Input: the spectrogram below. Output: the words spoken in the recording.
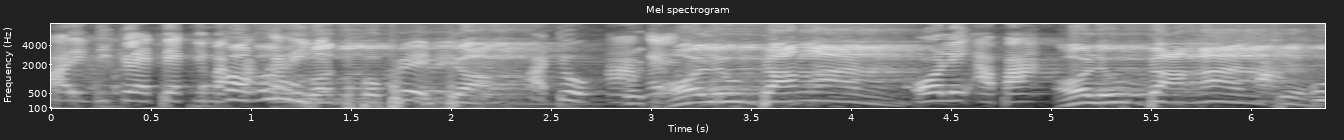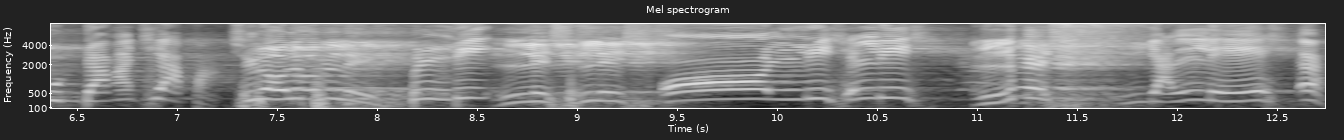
Hari dikledeki maka kering. lurah tipe beda. Aduh, angel. Oleh undangan. Oleh apa? Oleh undangan. Ah, undangan siapa? Sira oleh beli. Beli. Lis lis. Oh, lis, lis. Lis. Iya, lis. Eh,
